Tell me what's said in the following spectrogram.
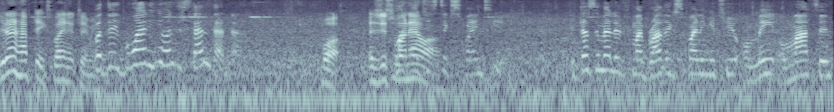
You don't have to explain it to me. But then why do you understand that then? what? It's just Why one not hour. I just explain to you? It doesn't matter if my brother explaining it to you or me or Martin.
